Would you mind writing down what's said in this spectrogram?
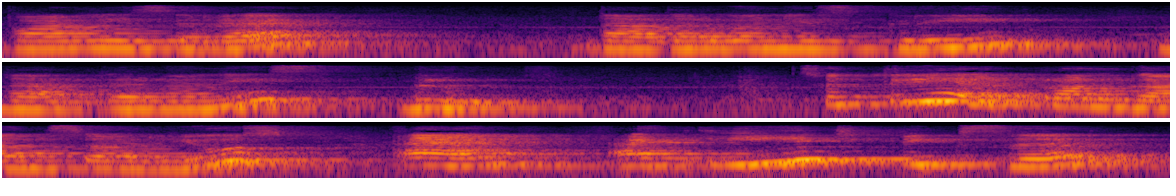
One is red the other one is green the other one is blue. So three electron guns are used and at each pixel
